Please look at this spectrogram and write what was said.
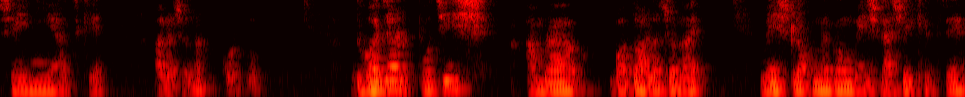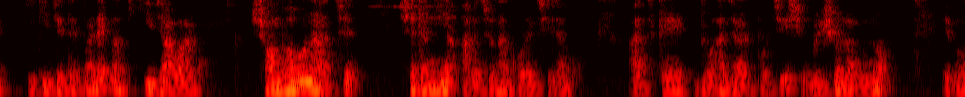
সেই নিয়ে আজকে আলোচনা করব। দু হাজার পঁচিশ আমরা গত আলোচনায় মেষ লগ্ন এবং মেষ রাশির ক্ষেত্রে কি কি যেতে পারে বা কি কি যাওয়ার সম্ভাবনা আছে সেটা নিয়ে আলোচনা করেছিলাম। আজকে দু হাজার পঁচিশ বৃষ লগ্ন এবং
